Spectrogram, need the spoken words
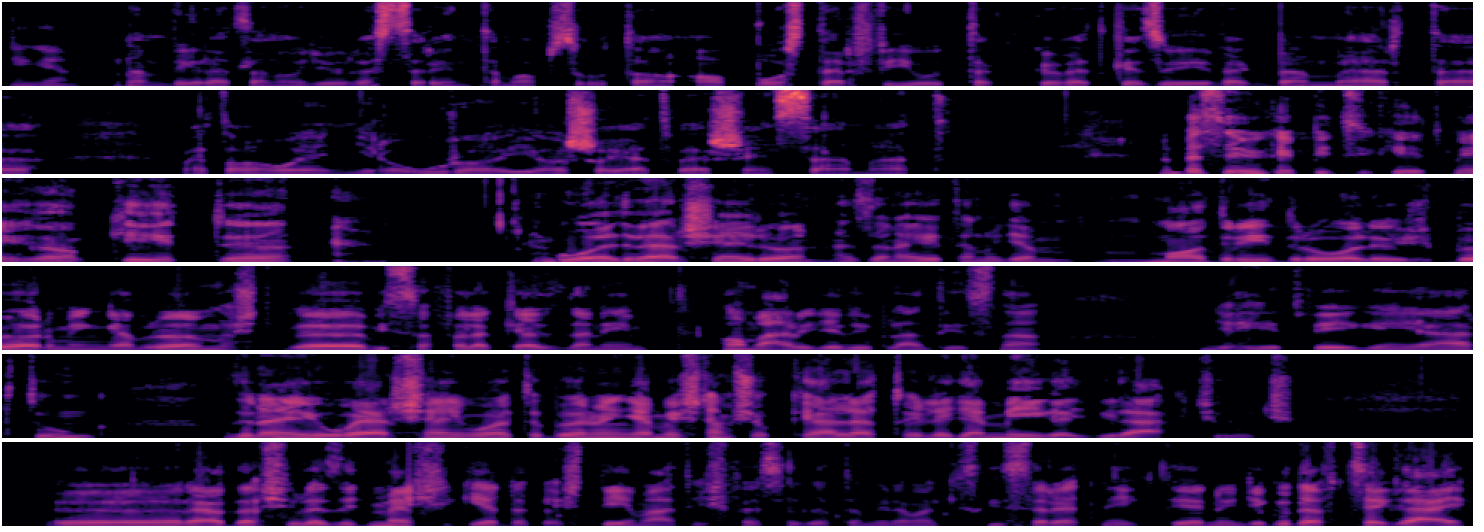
Igen. Nem véletlen, hogy ő lesz szerintem abszolút a, a poszterfiút a következő években, mert, mert olyannyira uralja a saját versenyszámát. Na beszéljünk egy picit még a két Gold versenyről ezen a héten, ugye Madridról és Birminghamről, most visszafele kezdeném, ha már ugye Duplantisnál ugye hétvégén jártunk. Az egy nagyon jó verseny volt a Birmingham, és nem sok kellett, hogy legyen még egy világcsúcs. Ráadásul ez egy másik érdekes témát is feszeget, amire meg ki szeretnék térni. Ugye Gudev Cegály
